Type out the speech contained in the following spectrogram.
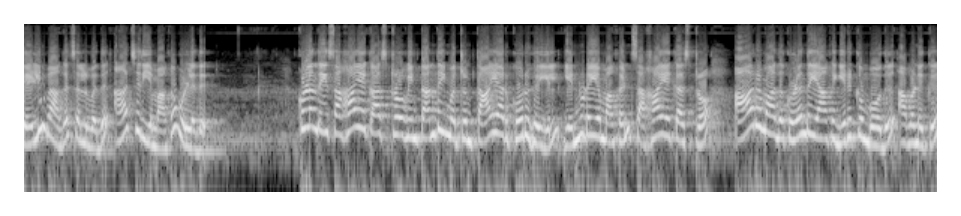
தெளிவாக சொல்வது ஆச்சரியமாக உள்ளது. குழந்தை சகாய காஸ்ட்ரோவின் தந்தை மற்றும் தாயார் கூறுகையில் என்னுடைய மகன் சகாய காஸ்ட்ரோ ஆறு மாத குழந்தையாக இருக்கும்போது அவனுக்கு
